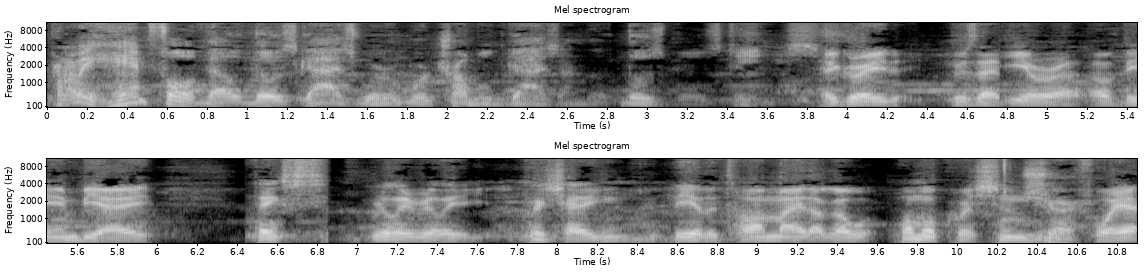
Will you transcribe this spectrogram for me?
probably a handful of those guys were, were troubled guys on th those Bulls. Agreed it was that era of the NBA. Thanks, really, really appreciating the other time, mate. I've got one more question Sure. for you.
